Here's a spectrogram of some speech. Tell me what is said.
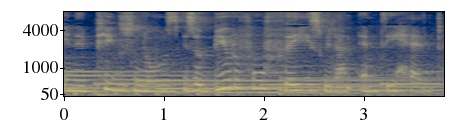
in a pig's nose is a beautiful face with an empty head.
